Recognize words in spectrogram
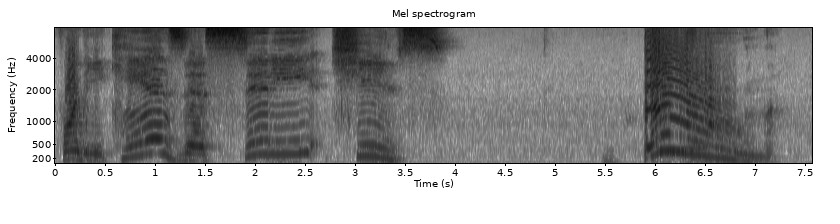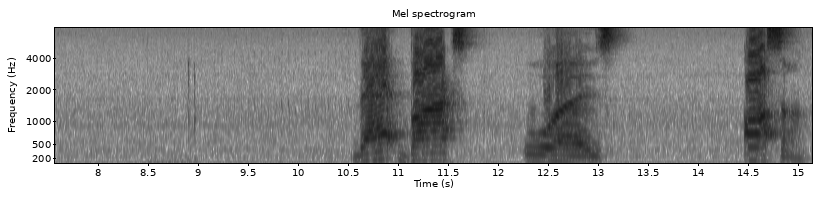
for the Kansas City Chiefs. Boom! That box was awesome.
